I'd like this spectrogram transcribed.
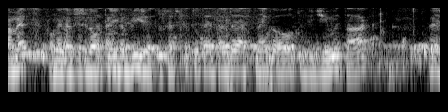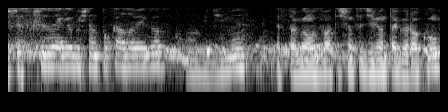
mój najlepszy samiec, najlepszy Tak, tak lotnik. do bliżej troszeczkę, tutaj tak do jasnego, o tu widzimy, tak. Jeszcze skrzydło jakbyś nam pokazał jego? O, widzimy. Jest to gąb z 2009 roku.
